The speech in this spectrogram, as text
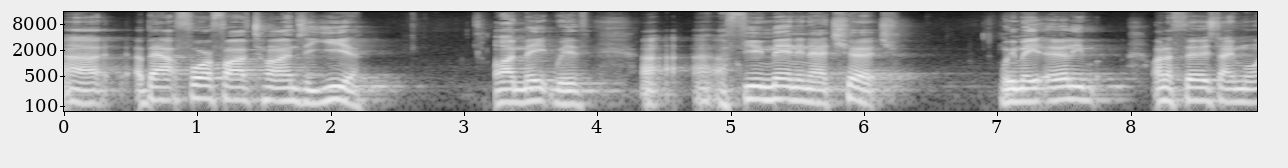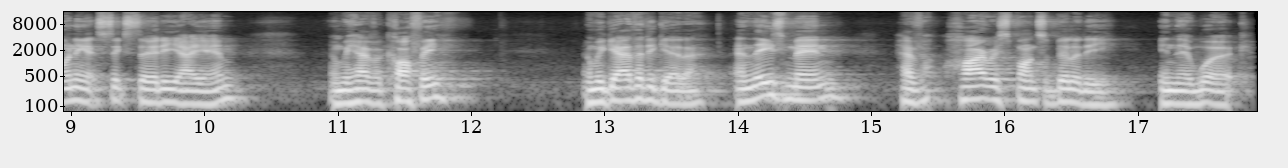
uh, about four or five times a year, I meet with uh, a few men in our church. We meet early on a Thursday morning at 6:30 a.m. and we have a coffee and we gather together. And these men have high responsibility in their work.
